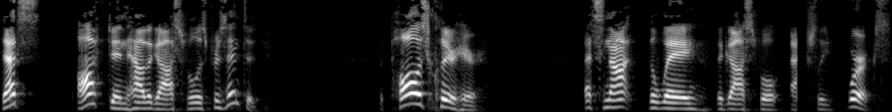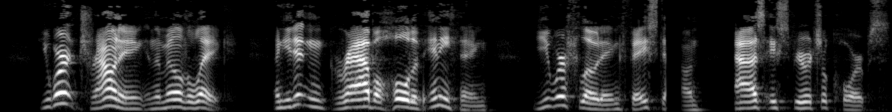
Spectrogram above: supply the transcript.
That's often how the gospel is presented. But Paul is clear here. That's not the way the gospel actually works. You weren't drowning in the middle of a lake and you didn't grab a hold of anything, you were floating face down as a spiritual corpse.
